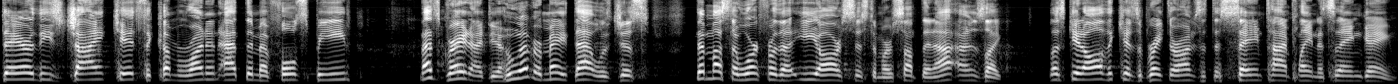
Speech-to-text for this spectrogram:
dare these giant kids to come running at them at full speed. That's a great idea. Whoever made that was just, that must have worked for the ER system or something. I, I was like, let's get all the kids to break their arms at the same time playing the same game.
